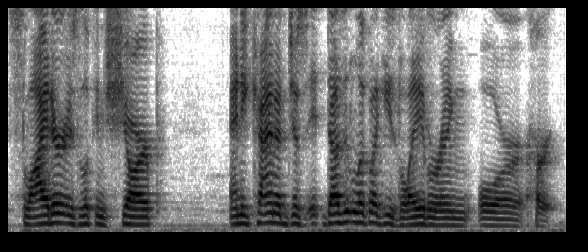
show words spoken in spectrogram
Slider is looking sharp. And he kind of just it doesn't look like he's laboring or hurt.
